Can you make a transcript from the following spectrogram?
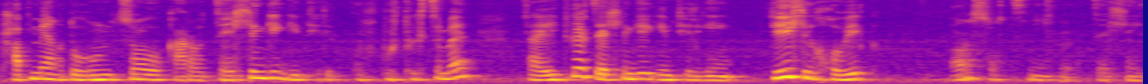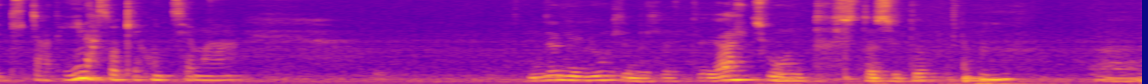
5400 гаруй заллингийн гэмт хэрэг бүртгэгдсэн байна. За эдгээр заллингийн гэмт хэргийн дийлэнх хувийг орон сууцны заллин эдэлж байгаа. Тэгээ энэ асуудлыг хүндс юм аа энэ дээр нэг юу юм бэ лээ. Яалчгүй хүндэх ёстой сэдв. Аа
